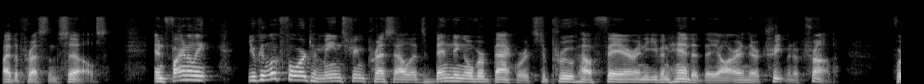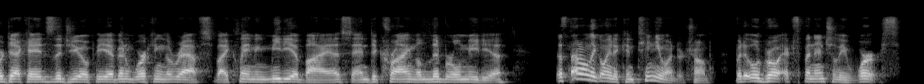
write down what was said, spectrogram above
by the press themselves. And finally, you can look forward to mainstream press outlets bending over backwards to prove how fair and even-handed they are in their treatment of Trump. For decades, the GOP have been working the refs by claiming media bias and decrying the liberal media that's not only going to continue under Trump, but it will grow exponentially worse.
